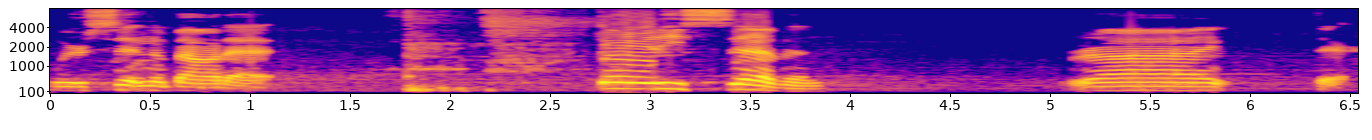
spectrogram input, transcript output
we're sitting about at 37. Right there.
